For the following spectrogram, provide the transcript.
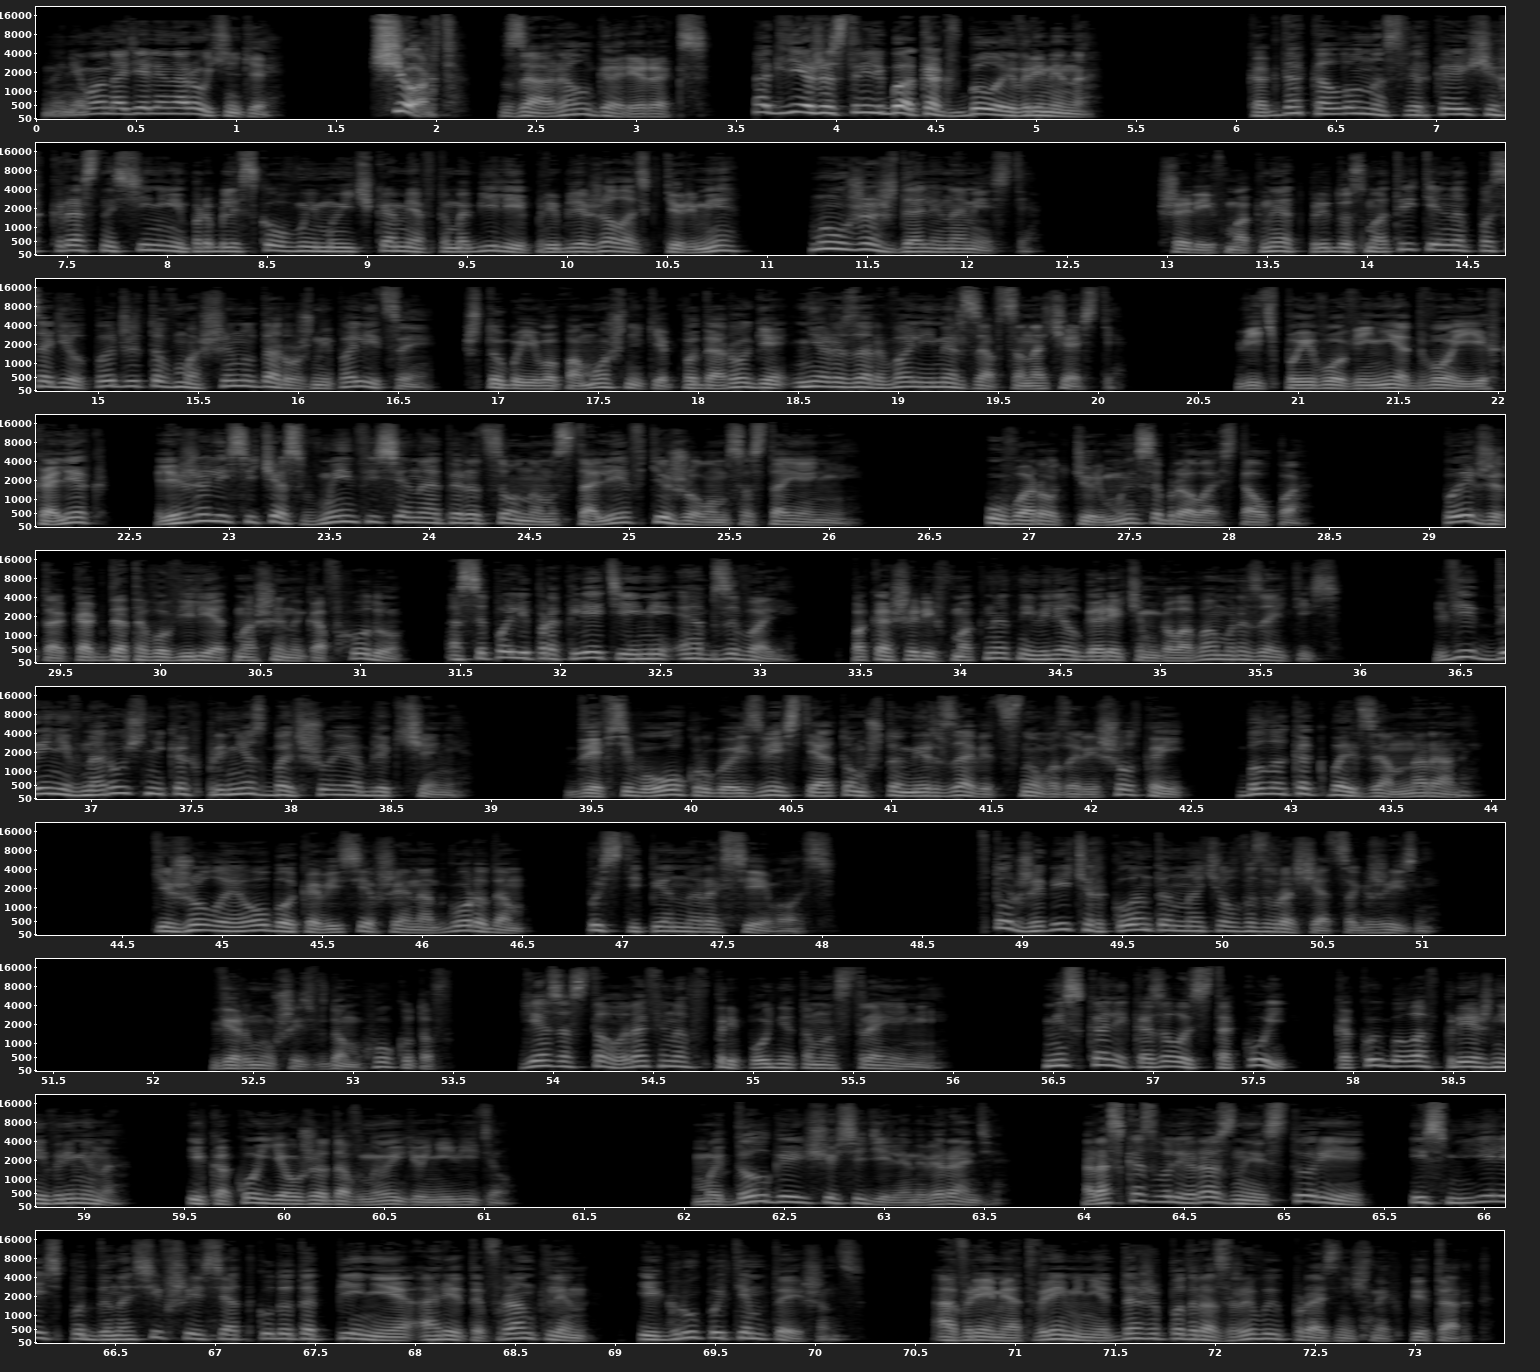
На него надели наручники. «Черт!» — заорал Гарри Рекс. «А где же стрельба, как в былые времена?» Когда колонна сверкающих красно-синими проблесковыми маячками автомобилей приближалась к тюрьме, мы уже ждали на месте. Шериф Макнет предусмотрительно посадил Пэджета в машину дорожной полиции, чтобы его помощники по дороге не разорвали мерзавца на части. Ведь по его вине двое их коллег лежали сейчас в Мемфисе на операционном столе в тяжелом состоянии. У ворот тюрьмы собралась толпа. Пэджета, когда того вели от машины ко входу, осыпали проклятиями и обзывали, пока шериф Макнет не велел горячим головам разойтись. Вид Дэнни в наручниках принес большое облегчение. Для всего округа известие о том, что мерзавец снова за решеткой, было как бальзам на раны. Тяжелое облако, висевшее над городом, постепенно рассеивалось. В тот же вечер Клентон начал возвращаться к жизни. Вернувшись в дом Хокутов, я застал Рафина в приподнятом настроении. Мискали казалась такой, какой была в прежние времена, и какой я уже давно ее не видел. Мы долго еще сидели на веранде, рассказывали разные истории и смеялись под доносившееся откуда-то пение Ареты Франклин и группы Temptations. а время от времени даже под разрывы праздничных петард.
